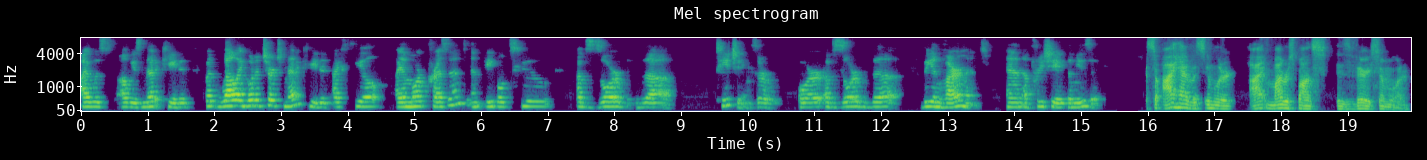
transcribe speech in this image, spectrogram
I was always medicated, but while I go to church medicated, I feel I am more present and able to absorb the teachings or or absorb the the environment and appreciate the music. So I have a similar I my response is very similar.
